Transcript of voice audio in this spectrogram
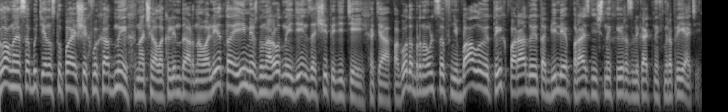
Главное событие наступающих выходных – начало календарного лета и Международный день защиты детей. Хотя погода барнаульцев не балует, их порадует обилие праздничных и развлекательных мероприятий.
